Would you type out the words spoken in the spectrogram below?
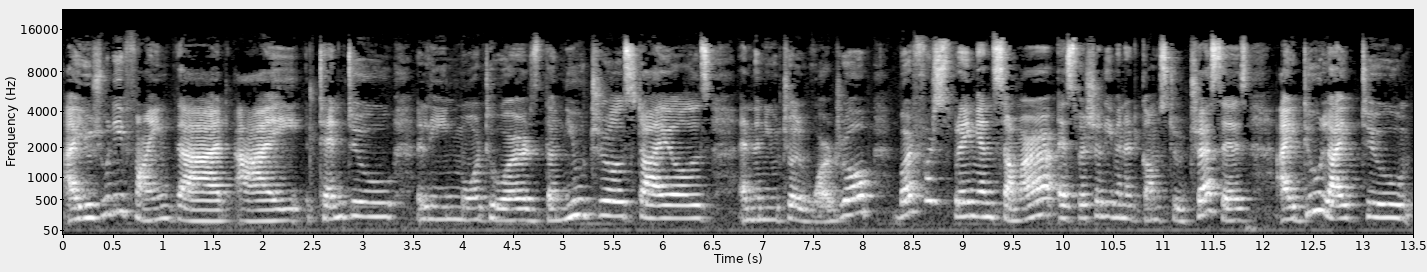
I usually find that I tend to lean more towards the neutral styles and the neutral wardrobe. But for spring and summer especially when it comes to dresses I do like to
